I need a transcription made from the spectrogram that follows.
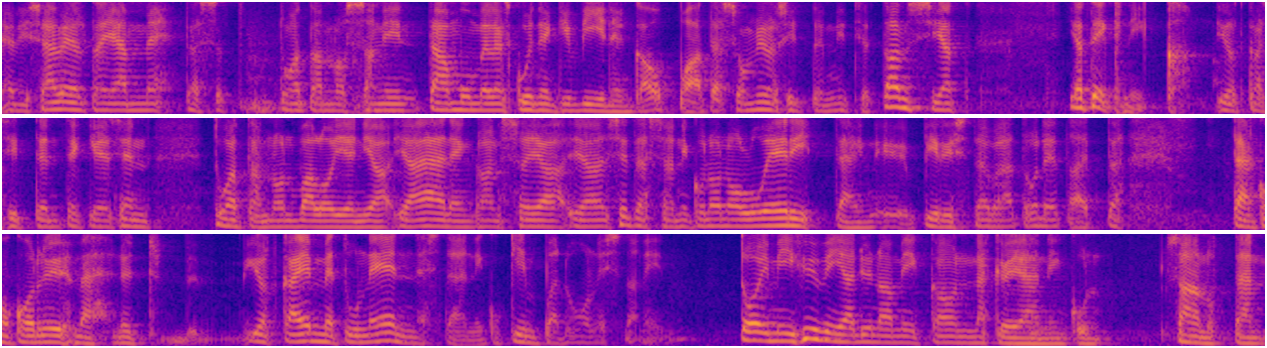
eli säveltäjämme tässä tuotannossa, niin tämä on mun mielestä kuitenkin viiden kauppaa. Tässä on myös sitten itse tanssijat ja tekniikka, jotka sitten tekee sen tuotannon valojen ja, ja äänen kanssa. Ja, ja se tässä niin kuin on ollut erittäin piristävää todeta, että tämä koko ryhmä nyt, jotka emme tunne ennestään niin kuin kimpaduunista, niin toimii hyvin ja dynamiikka on näköjään niin kuin saanut tämän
